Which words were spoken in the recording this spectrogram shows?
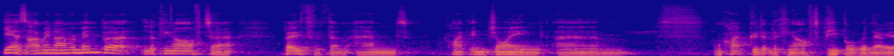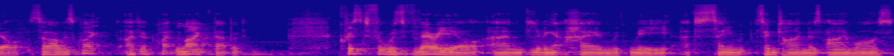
Yes, I mean I remember looking after both of them and quite enjoying. Um, I'm quite good at looking after people when they're ill. So I was quite, I quite like that. But Christopher was very ill and living at home with me at the same same time as I was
